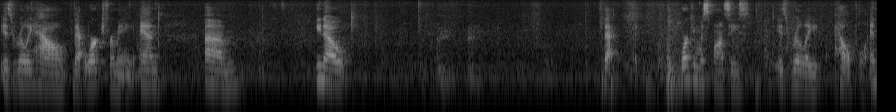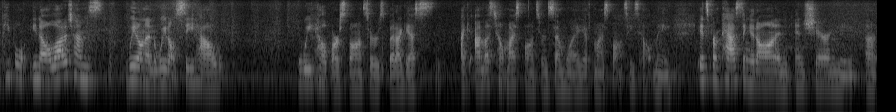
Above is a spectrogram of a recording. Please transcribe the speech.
is really how that worked for me, and um, you know, that working with sponsees is really helpful. And people, you know, a lot of times we don't under, we don't see how we help our sponsors, but I guess I, I must help my sponsor in some way if my sponsees help me. It's from passing it on and, and sharing the, uh,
